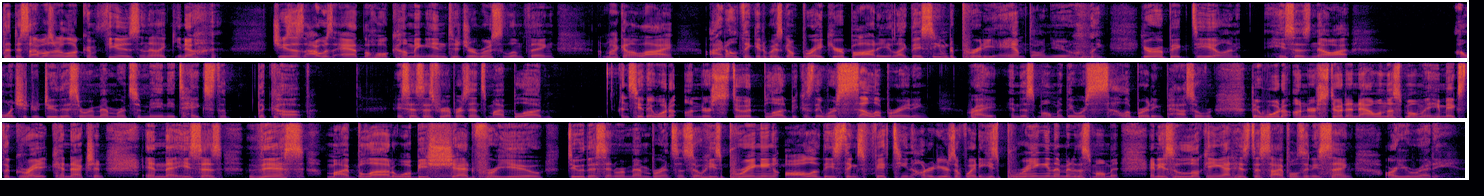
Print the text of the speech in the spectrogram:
the disciples are a little confused and they're like, You know, Jesus, I was at the whole coming into Jerusalem thing. I'm not going to lie. I don't think anybody's going to break your body. Like, they seemed pretty amped on you. like, you're a big deal. And he says, No, I, I want you to do this in remembrance of me. And he takes the, the cup. He says, This represents my blood. And see, they would have understood blood because they were celebrating right? In this moment, they were celebrating Passover. They would have understood. And now, in this moment, he makes the great connection in that he says, This, my blood, will be shed for you. Do this in remembrance. And so he's bringing all of these things, 1,500 years of waiting, he's bringing them into this moment. And he's looking at his disciples and he's saying, Are you ready?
